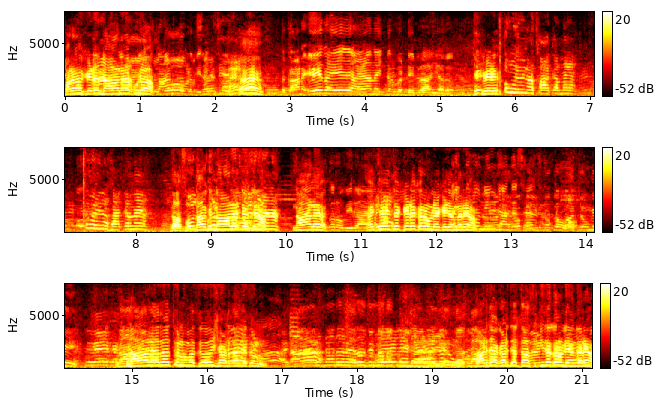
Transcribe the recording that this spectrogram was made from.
ਪਰਾਂ ਕਿਹੜੇ? ਨਾਲ ਹੈ ਪੂਰਾ? ਹੈ? ਦੁਕਾਨ ਇਹ ਤਾਂ ਇਹ ਆਇਆ ਨਾ ਇੱਧਰ ਵੱਡੇ ਭਰਾ ਯਾਰ। ਕਿਹੜੇ? ਤੂੰ ਇਹਦੇ ਨਾਲ ਕਰਨਾ ਆ। ਤੂੰ ਇਹਦੇ ਨਾਲ ਕਰਨਾ ਆ। ਦੱਸ ਦੱਸ ਨਾਲ ਹੈ ਵੀਰੇ ਨਾਲ। ਹੈ। ਘਰੋਂ ਵੀਰ ਆਇਆ ਇੱਥੇ ਇੱਥੇ ਕਿਹੜੇ ਘਰੋਂ ਲੈ ਕੇ ਜਾਂਦਾ ਮਿਲ ਤੋਂ। ਨਾਲ ਹੈ ਦੋ ਤੁਹਾਨੂੰ ਬਸ ਉਹੀ ਛੱਡ ਦਾਂਗੇ ਤੁਹਾਨੂੰ। ਇਹਨਾਂ ਦਾ ਲੈ ਦੋ ਜਿੰਨਾ ਦਾ ਤੁਸੀਂ ਲੈਣਾ ਯਾਰ ਖੜ ਜਾ ਖੜ ਜਾ ਦੱਸ ਕਿਹਦੇ ਘਰੋਂ ਲਿਆਂਦਾ ਰਿਹਾ?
